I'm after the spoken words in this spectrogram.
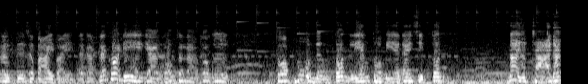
ก็คือสบายไปนะครับ และข้อดีอีกอย่างของสละก็คือ ตัวผู้หนึ่งต้นเลี้ยงตัวเมียได้สิบต้นน่าอิจฉานะ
